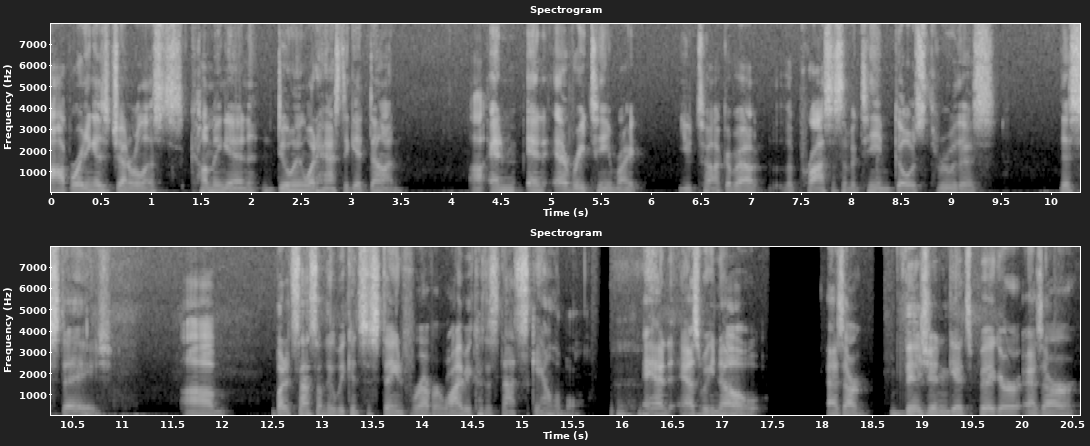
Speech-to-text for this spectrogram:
operating as generalists, coming in, doing what has to get done. Uh, and and every team, right? You talk about the process of a team goes through this this stage, um, but it's not something we can sustain forever. Why? Because it's not scalable. Mm-hmm. And as we know, as our vision gets bigger, as our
